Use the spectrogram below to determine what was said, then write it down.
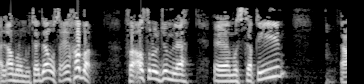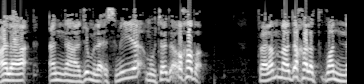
الأمر مبتدأ وصحيح خبر. فأصل الجملة آه، مستقيم على أنها جملة اسمية مبتدأ وخبر. فلما دخلت ظن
